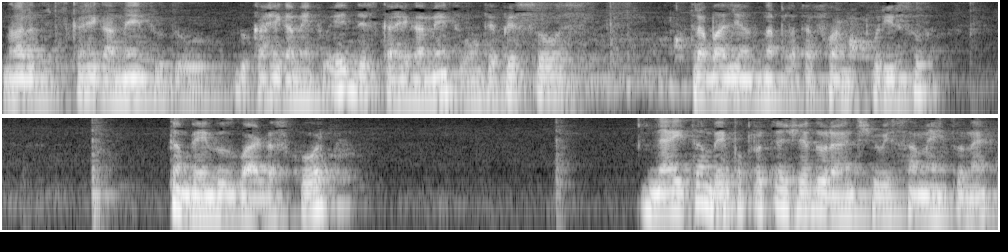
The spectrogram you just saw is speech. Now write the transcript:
na hora de descarregamento, do, do carregamento e descarregamento, vão ter pessoas trabalhando na plataforma, por isso também dos guardas-corpo, né, e também para proteger durante o içamento, né,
